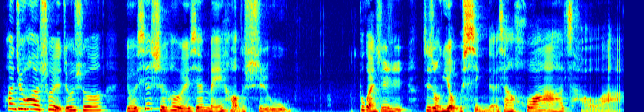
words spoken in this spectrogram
换句话说，也就是说，有一些时候，有一些美好的事物，不管是这种有形的，像花啊、草啊、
